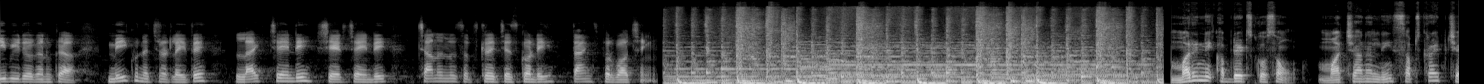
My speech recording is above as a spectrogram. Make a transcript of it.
ఈ వీడియో కనుక మీకు నచ్చినట్లయితే లైక్ చేయండి షేర్ చేయండి ఛానల్ను సబ్స్క్రైబ్ చేసుకోండి. Thanks for watching. మరిన్ని అప్డేట్స్ కోసం మా ఛానల్ని సబ్స్క్రైబ్ చేయండి.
